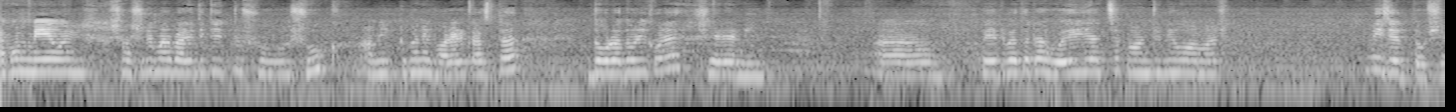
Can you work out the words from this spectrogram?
এখন মেয়ে ওই শাশুড়িমার বাড়ি থেকে একটু সুখ আমি একটুখানি ঘরের কাজটা দৌড়াদৌড়ি করে সেরে নিই। পেট ব্যথাটা হয়েই যাচ্ছে কন্টিনিউ আমার। নিজের দোষে।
